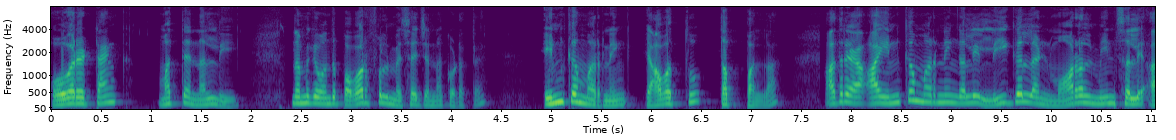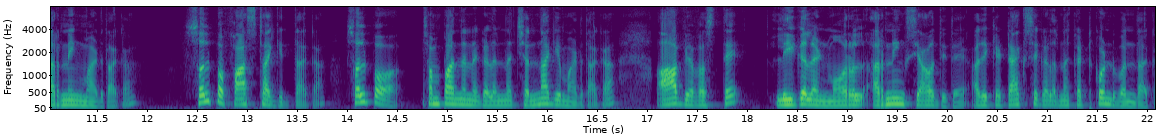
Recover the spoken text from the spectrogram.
ಓವರ್ ಟ್ಯಾಂಕ್ ಮತ್ತು ನಲ್ಲಿ ನಮಗೆ ಒಂದು ಪವರ್ಫುಲ್ ಮೆಸೇಜನ್ನು ಕೊಡುತ್ತೆ. ಇನ್ಕಮ್ ಅರ್ನಿಂಗ್ ಯಾವತ್ತೂ ತಪ್ಪಲ್ಲ. ಆದರೆ ಆ ಇನ್ಕಮ್ ಅರ್ನಿಂಗಲ್ಲಿ ಲೀಗಲ್ ಆ್ಯಂಡ್ ಮಾರಲ್ ಮೀನ್ಸಲ್ಲಿ ಅರ್ನಿಂಗ್ ಮಾಡಿದಾಗ, ಸ್ವಲ್ಪ ಫಾಸ್ಟಾಗಿದ್ದಾಗ ಸ್ವಲ್ಪ ಸಂಪಾದನೆಗಳನ್ನು ಚೆನ್ನಾಗಿ ಮಾಡಿದಾಗ, ಆ ವ್ಯವಸ್ಥೆ ಲೀಗಲ್ ಆ್ಯಂಡ್ ಮಾರಲ್ ಅರ್ನಿಂಗ್ಸ್ ಯಾವುದಿದೆ, ಅದಕ್ಕೆ ಟ್ಯಾಕ್ಸ್ಗಳನ್ನು ಕಟ್ಕೊಂಡು ಬಂದಾಗ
